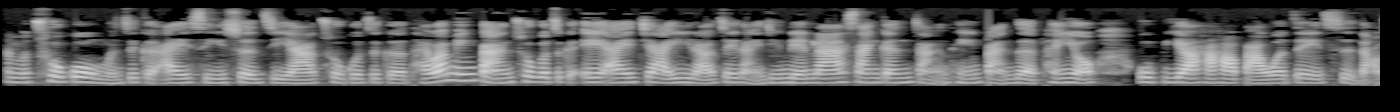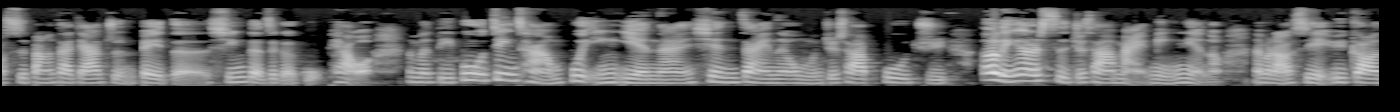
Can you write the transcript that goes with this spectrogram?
那么错过我们这个 IC 设计啊，错过这个台湾明板，错过这个 AI 加医疗这一档已经连拉三根涨停板的朋友，务必要好好把握这一次老师帮大家准备的新的这个股票哦。那么底部进场。场不赢也难。现在呢，我们就是要布局二零二四，就是要买明年哦。那么老师也预告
